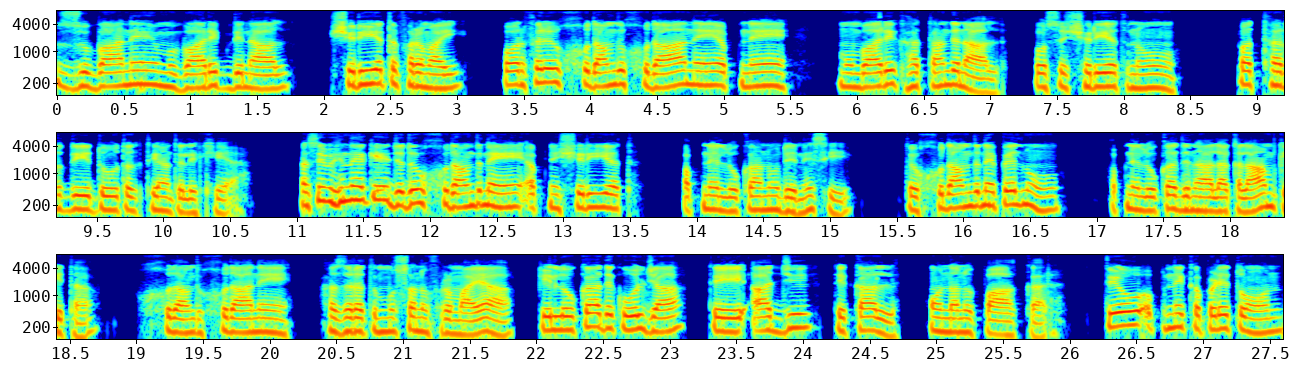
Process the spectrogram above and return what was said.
ਜ਼ੁਬਾਨੇ ਮੁਬਾਰਕ ਦੇ ਨਾਲ ਸ਼ਰੀਅਤ ਫਰਮਾਈ ਔਰ ਫਿਰ ਖੁਦਾਵੰਦ ਖੁਦਾ ਨੇ ਆਪਣੇ ਮੁਬਾਰਕ ਹੱਥਾਂ ਦੇ ਨਾਲ ਉਸ ਸ਼ਰੀਅਤ ਨੂੰ ਪੱਥਰ ਦੀ ਦੋ ਤਖਤੀਆਂ ਤੇ ਲਿਖਿਆ। ਅਸੀਂ ਵਿਖਨੇ ਕਿ ਜਦੋਂ ਖੁਦਾਮਦ ਨੇ ਆਪਣੀ ਸ਼ਰੀਅਤ ਆਪਣੇ ਲੋਕਾਂ ਨੂੰ ਦੇਣੀ ਸੀ, ਤੇ ਖੁਦਾਮਦ ਨੇ ਪਹਿਲੋਂ ਆਪਣੇ ਲੋਕਾਂ ਦੇ ਨਾਲ ਕਲਾਮ ਕੀਤਾ। ਖੁਦਾਮਦ ਖੁਦਾ ਨੇ ਹਜ਼ਰਤ ਮੂਸਾ ਨੂੰ ਫਰਮਾਇਆ ਕਿ ਲੋਕਾਂ ਦੇ ਕੋਲ ਜਾ ਤੇ ਅੱਜ ਤੇ ਕੱਲ ਉਹਨਾਂ ਨੂੰ ਪਾਕ ਕਰ। ਤੇ ਉਹ ਆਪਣੇ ਕੱਪੜੇ ਧੋਣ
